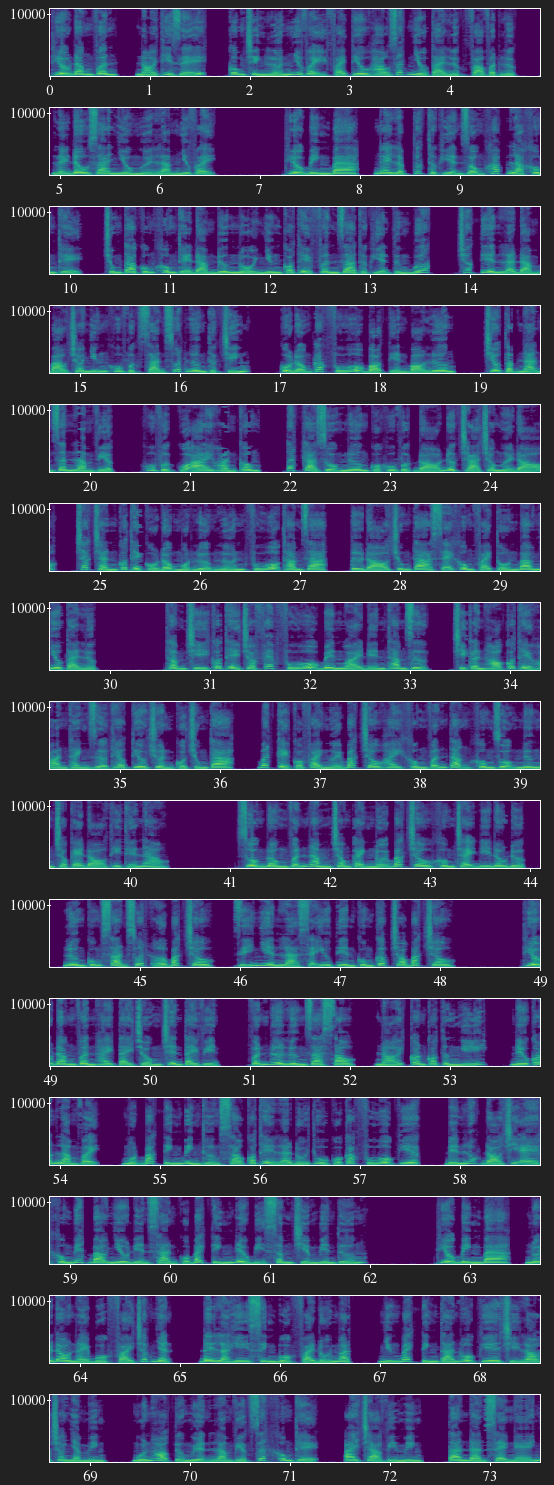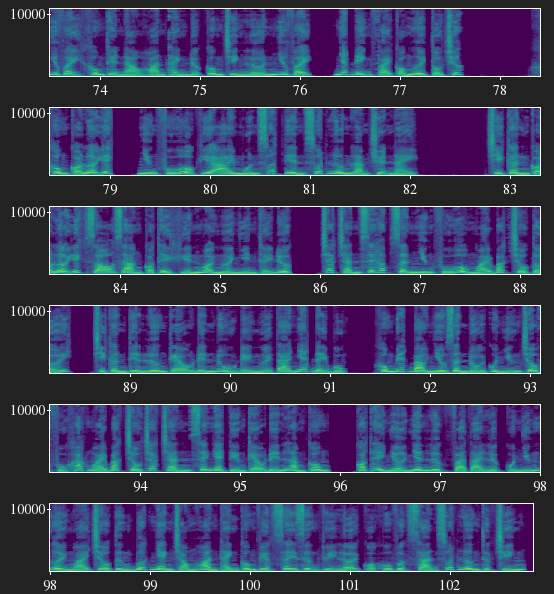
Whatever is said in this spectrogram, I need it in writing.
Thiệu Đăng Vân, nói thì dễ, công trình lớn như vậy phải tiêu hao rất nhiều tài lực và vật lực, lấy đâu ra nhiều người làm như vậy. Thiệu Bình ba, ngay lập tức thực hiện rộng khắp là không thể, chúng ta cũng không thể đảm đương nổi nhưng có thể phân ra thực hiện từng bước, trước tiên là đảm bảo cho những khu vực sản xuất lương thực chính, cổ động các phú hộ bỏ tiền bỏ lương, triệu tập nạn dân làm việc, khu vực của ai hoàn công, tất cả ruộng nương của khu vực đó được trả cho người đó, chắc chắn có thể cổ động một lượng lớn phú hộ tham gia, từ đó chúng ta sẽ không phải tốn bao nhiêu tài lực. Thậm chí có thể cho phép phú hộ bên ngoài đến tham dự, chỉ cần họ có thể hoàn thành dựa theo tiêu chuẩn của chúng ta, bất kể có phải người Bắc Châu hay không vẫn tặng không ruộng nương cho kẻ đó thì thế nào. Ruộng đồng vẫn nằm trong cảnh nội Bắc Châu không chạy đi đâu được, lương cũng sản xuất ở Bắc Châu, dĩ nhiên là sẽ ưu tiên cung cấp cho Bắc Châu. Thiệu Đăng Vân hay tay trống trên tay vịn, vẫn đưa lưng ra sau, nói con có từng nghĩ, nếu con làm vậy, một bác tính bình thường sao có thể là đối thủ của các phú hộ kia, đến lúc đó chị e không biết bao nhiêu điền sản của bách tính đều bị xâm chiếm biến tướng. Thiệu Bình ba, nỗi đau này buộc phải chấp nhận, đây là hy sinh buộc phải đối mặt, những bách tính tán hộ kia chỉ lo cho nhà mình, muốn họ tự nguyện làm việc rất không thể, ai trả vì mình, tan đàn sẻ nghé như vậy không thể nào hoàn thành được công trình lớn như vậy, nhất định phải có người tổ chức. Không có lợi ích, những phú hộ kia ai muốn xuất tiền xuất lương làm chuyện này. Chỉ cần có lợi ích rõ ràng có thể khiến mọi người nhìn thấy được, chắc chắn sẽ hấp dẫn những phú hộ ngoài Bắc Châu tới, chỉ cần tiền lương kéo đến đủ để người ta nhét đầy bụng, không biết bao nhiêu dân đối của những châu phủ khác ngoài Bắc Châu chắc chắn sẽ nghe tiếng kéo đến làm công, có thể nhờ nhân lực và tài lực của những người ngoài châu từng bước nhanh chóng hoàn thành công việc xây dựng thủy lợi của khu vực sản xuất lương thực chính.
